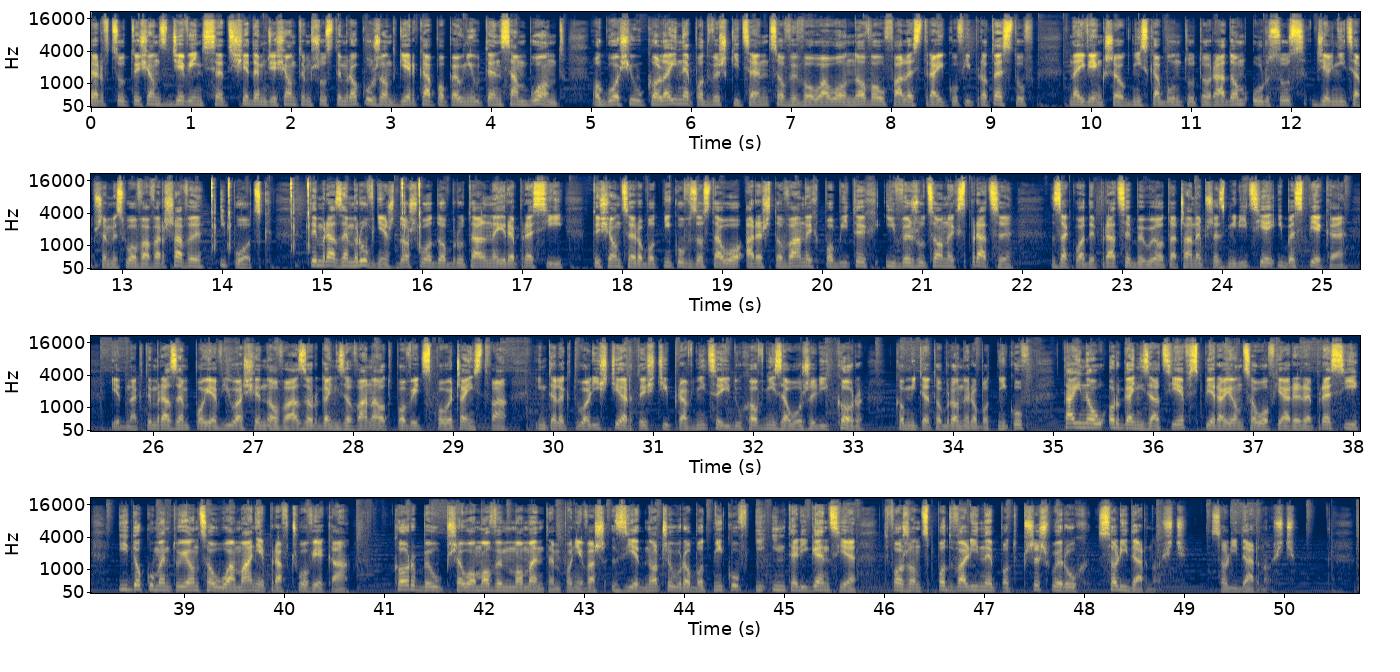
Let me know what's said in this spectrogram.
Czerwcu 1976 roku rząd Gierka popełnił ten sam błąd. Ogłosił kolejne podwyżki cen, co wywołało nową falę strajków i protestów. Największe ogniska buntu to Radom, Ursus, dzielnica przemysłowa Warszawy i Płock. Tym razem również doszło do brutalnej represji. Tysiące robotników zostało aresztowanych, pobitych i wyrzuconych z pracy. Zakłady pracy były otaczane przez milicję i bezpiekę. Jednak tym razem pojawiła się nowa, zorganizowana odpowiedź społeczeństwa. Intelektualiści, artyści, prawnicy i duchowni założyli KOR, Komitet Obrony Robotników, tajną organizację wspierającą ofiary represji i dokumentującą łamanie praw człowieka. KOR był przełomowym momentem, ponieważ zjednoczył robotników i inteligencję, tworząc podwaliny pod przyszły ruch Solidarność. Solidarność.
